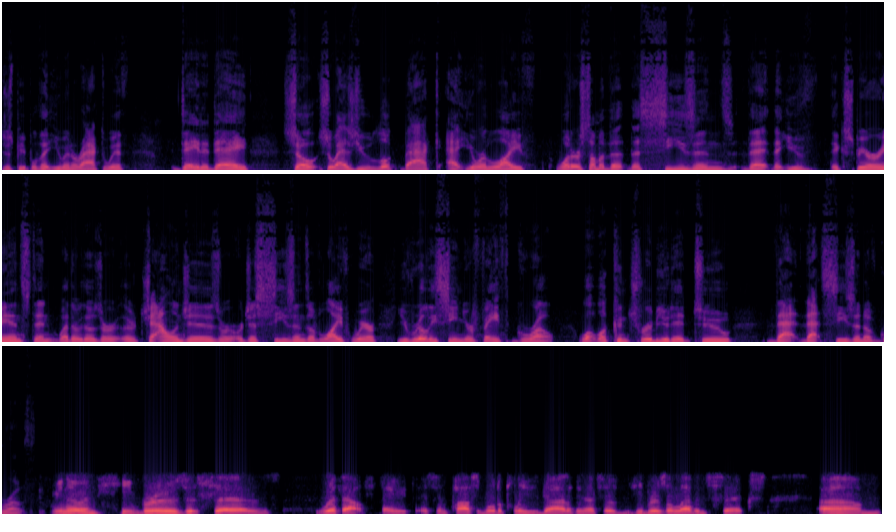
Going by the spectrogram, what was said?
just people that you interact with day to day. So so as you look back at your life, what are some of the, the seasons that, that you've experienced and whether those are, are challenges or, or just seasons of life where you've really seen your faith grow? What what contributed to that that season of growth? You know, in Hebrews it says without faith it's impossible to please God. I think that's a Hebrews eleven six. Um,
